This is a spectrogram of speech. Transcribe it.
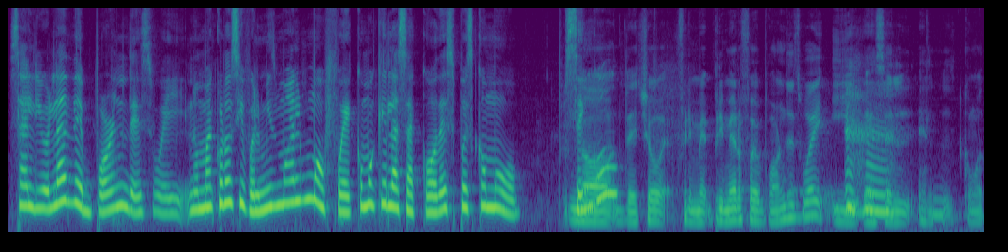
salió la de Born This Way. No me acuerdo si fue el mismo álbum o fue como que la sacó después como single. No, de hecho, prime- primero fue Born This Way y es Ajá. el, el como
